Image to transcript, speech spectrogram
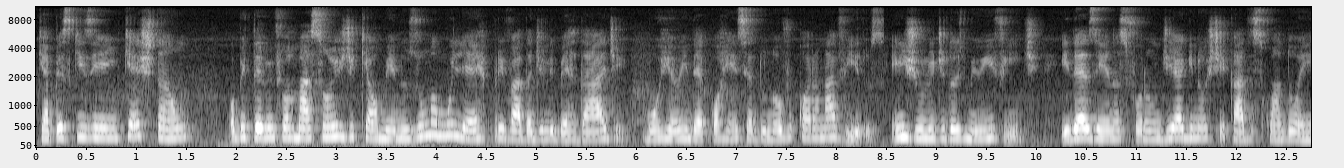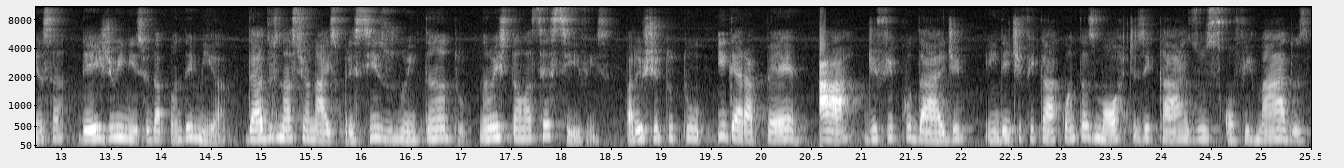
que a pesquisa em questão obteve informações de que ao menos uma mulher privada de liberdade morreu em decorrência do novo coronavírus em julho de 2020 e dezenas foram diagnosticadas com a doença desde o início da pandemia. Dados nacionais precisos, no entanto, não estão acessíveis. Para o Instituto Igarapé, há dificuldade em identificar quantas mortes e casos confirmados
